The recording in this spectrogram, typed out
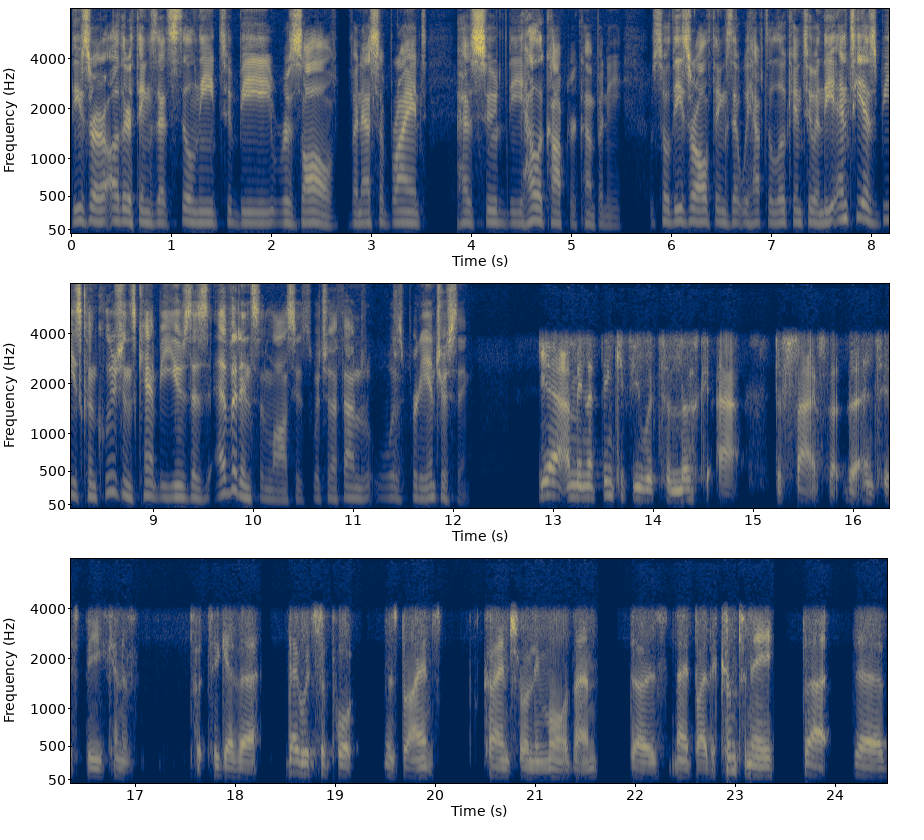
these are other things that still need to be resolved. Vanessa Bryant has sued the helicopter company. So these are all things that we have to look into. And the NTSB's conclusions can't be used as evidence in lawsuits, which I found was pretty interesting. Yeah, I mean, I think if you were to look at the facts that the NTSB kind of put together, they would support Ms. Bryant's claims probably more than those made by the company. But the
